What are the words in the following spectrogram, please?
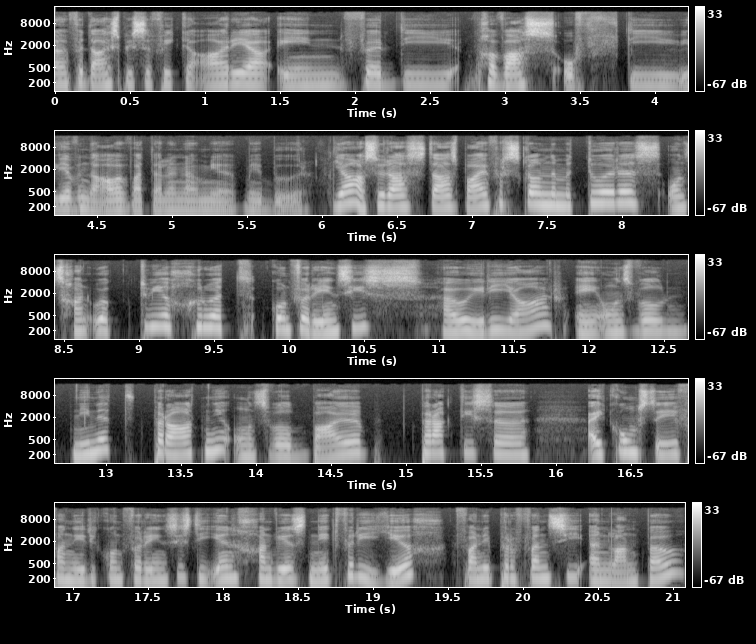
uh, vir daai spesifieke area en vir die gewas of die lewende hawe wat hulle nou mee mee boer. Ja, so daar's daar's baie verskillende metodes. Ons gaan ook twee groot konferensies hou hierdie jaar en ons wil nie net praat nie, ons wil baie praktiese uitkomste hê van hierdie konferensies. Die een gaan wees net vir die jeug van die provinsie in landbou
